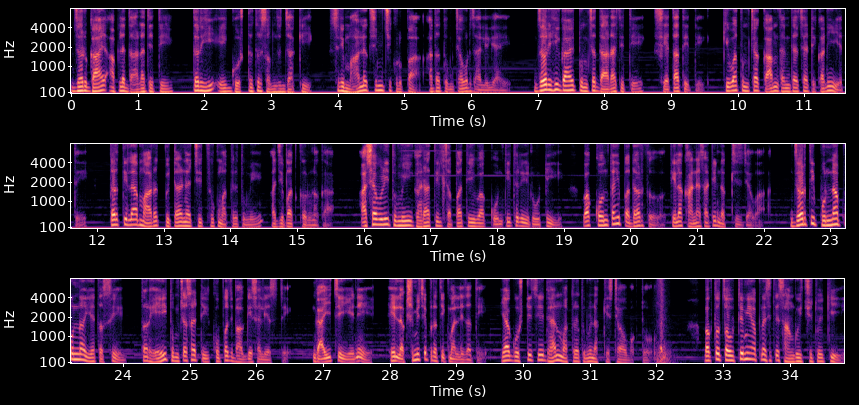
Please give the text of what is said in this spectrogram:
जर गाय आपल्या दारात येते तर ही एक गोष्ट तर समजून जा की श्री महालक्ष्मीची कृपा आता तुमच्यावर झालेली आहे. जर ही गाय तुमच्या दारात येते शेतात येते किंवा तुमच्या कामधंद्याच्या ठिकाणी येते तर तिला मारत पिटाळण्याची चूक मात्र तुम्ही अजिबात करू नका. अशा वेळी तुम्ही घरातील चपाती वा कोणती तरी रोटी वा कोणताही पदार्थ तिला खाण्यासाठी नक्कीच द्यावा. जर ती पुन्हा पुन्हा येत असेल तर हेही तुमच्यासाठी खूपच भाग्यशाली असते. गायीचे येणे हे लक्ष्मीचे प्रतीक मानले जाते. या गोष्टीचे ध्यान मात्र तुम्ही नक्कीच ठेवा बघतो. बघतो चौथे मी आपणास इथे सांगू इच्छितोय की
